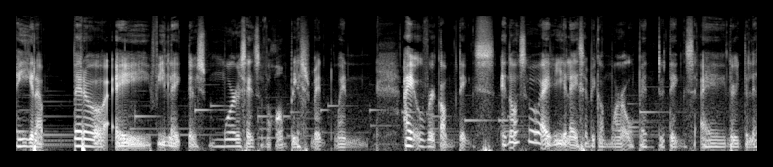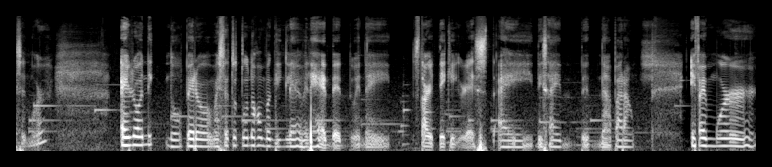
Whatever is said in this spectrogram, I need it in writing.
Mahirap. Pero I feel like there's more sense of accomplishment when I overcome things. And also, I realize I become more open to things. I learn to listen more. Ironic, no? Pero mas natutunan ko maging level-headed when I start taking risks. I decided na parang if I'm more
